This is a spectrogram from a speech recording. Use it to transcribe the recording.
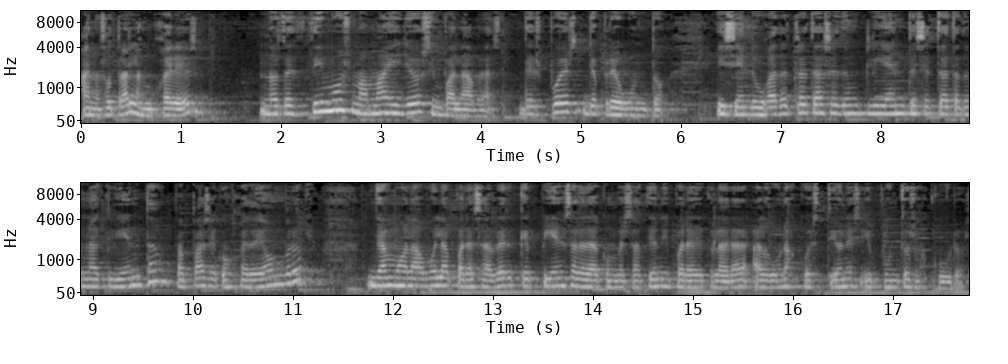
A nosotras, las mujeres. Nos decimos mamá y yo sin palabras. Después yo pregunto, ¿y si en lugar de tratarse de un cliente se trata de una clienta? Papá se coge de hombros. Llamo a la abuela para saber qué piensa de la conversación y para declarar algunas cuestiones y puntos oscuros.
